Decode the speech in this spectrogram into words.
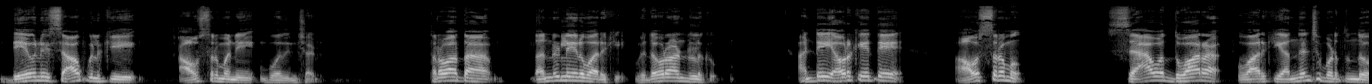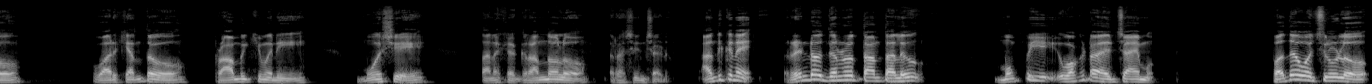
దేవుని సేవకులకి అవసరమని బోధించాడు. తర్వాత తండ్రి లేని వారికి విధవరాండ్రులకు అంటే ఎవరికైతే అవసరము. సేవ ద్వారా వారికి అందించబడుతుందో వారికి ఎంతో ప్రాముఖ్యమని మోషే తన యొక్క గ్రంథంలో రచించాడు. అందుకనే రెండో దినవృత్తాంతాలు ముప్పై ఒకటో అధ్యాయము పదో వచనంలో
